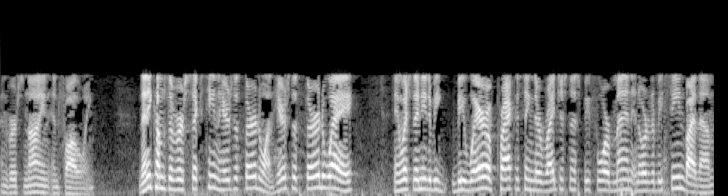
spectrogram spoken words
in verse 9 and following. Then he comes to verse 16. Here's the third one. Here's the third way in which they need to be beware of practicing their righteousness before men in order to be seen by them.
